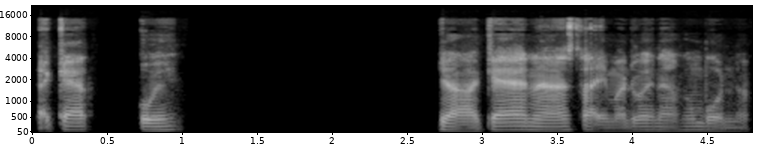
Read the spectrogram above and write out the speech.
แต่แก้โอ้ย อย่าแก้นะ ใส่มาด้วยนะข้างบนอะ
